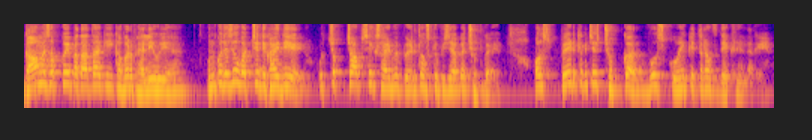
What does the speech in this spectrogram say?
गाँव में सबको ये पता था कि खबर फैली हुई है। उनको जैसे वो बच्चे दिखाई दिए, वो चुपचाप से एक साइड में पेड़ था, उसके पीछे आके छुप गए और उस पेड़ के पीछे छुपकर वो उस कुएँ की तरफ़ देखने लगे।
